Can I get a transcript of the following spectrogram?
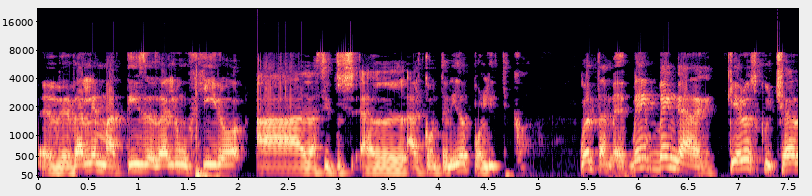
eh, de darle matiz, de darle un giro a la al, al, contenido político? Cuéntame, venga, quiero escuchar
